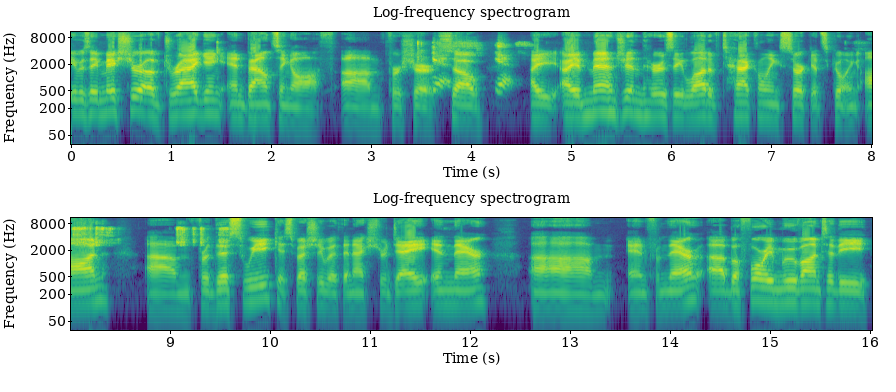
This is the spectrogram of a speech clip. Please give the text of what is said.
It was a mixture of dragging and bouncing off, um, for sure. Yes. So. yes. I, I imagine there's a lot of tackling circuits going on um, for this week, especially with an extra day in there. Um, and from there, uh, before we move on to the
